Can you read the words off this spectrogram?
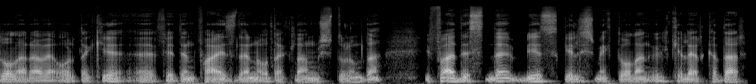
dolara ve oradaki e, Fed'in faizlerine odaklanmış durumda. İfadesinde biz gelişmekte olan ülkeler kadar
